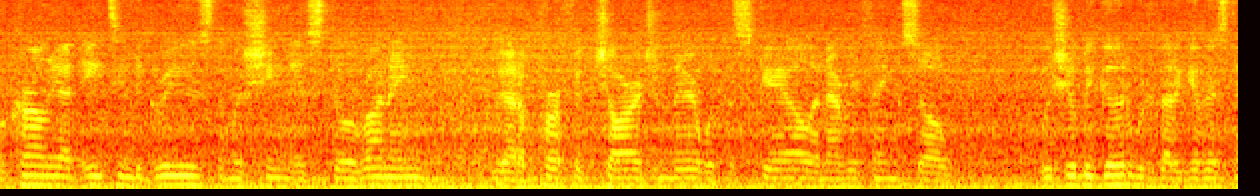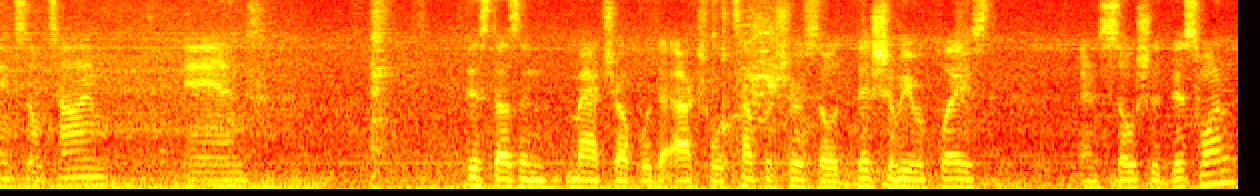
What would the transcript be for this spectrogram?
We're currently at 18 degrees. The machine is still running. We got a perfect charge in there with the scale and everything so we should be good. We just got to give this thing some time. And this doesn't match up with the actual temperature so this should be replaced and so should this one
